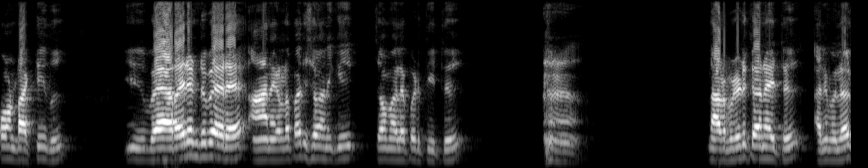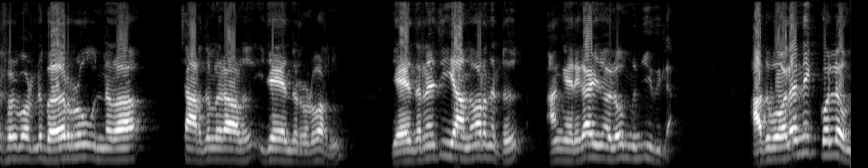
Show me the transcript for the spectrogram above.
കോണ്ടാക്ട് ചെയ്ത് ഈ വേറെ രണ്ട് പേരെ ആനകളുടെ പരിശോധനയ്ക്ക് ചുമതലപ്പെടുത്തിയിട്ട് നടപടി എടുക്കാനായിട്ട് അനിമൽ വെൽഫെയർ ബോർഡിന്റെ വേറൊരു ഉന്നത ചാർജുള്ള ഒരാൾ ഈ ജയേന്ദ്രനോട് പറഞ്ഞു. ജയേന്ദ്രനെ ചെയ്യാമെന്ന് പറഞ്ഞിട്ട് അങ്ങനെ കഴിഞ്ഞ ഒന്നും ചെയ്തില്ല. അതുപോലെ തന്നെ ഇക്കൊല്ലം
